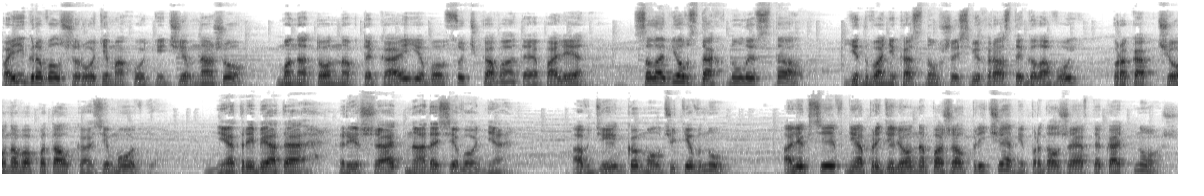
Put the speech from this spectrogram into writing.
поигрывал широким охотничьим ножом, монотонно втыкая его в сучковатое полено. Соловьев вздохнул и встал, едва не коснувшись вихрастой головой прокопченного потолка зимовья. «Нет, ребята, решать надо сегодня». Авдеенко молча кивнул. Алексеев неопределенно пожал плечами, продолжая втыкать нож.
